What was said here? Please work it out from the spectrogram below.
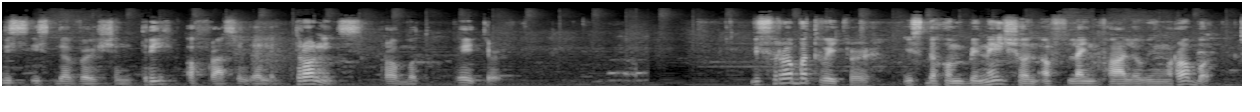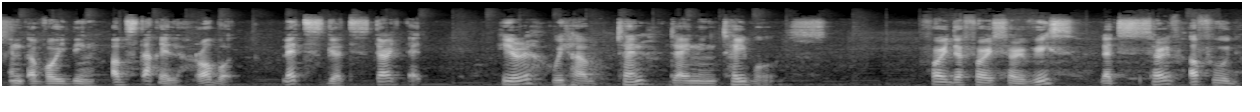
This is the version 3 of Russel Electronics Robot Waiter. This robot waiter is the combination of line following robot and avoiding obstacle robot. Let's get started. Here we have 10 dining tables. For the first service, let's serve a food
